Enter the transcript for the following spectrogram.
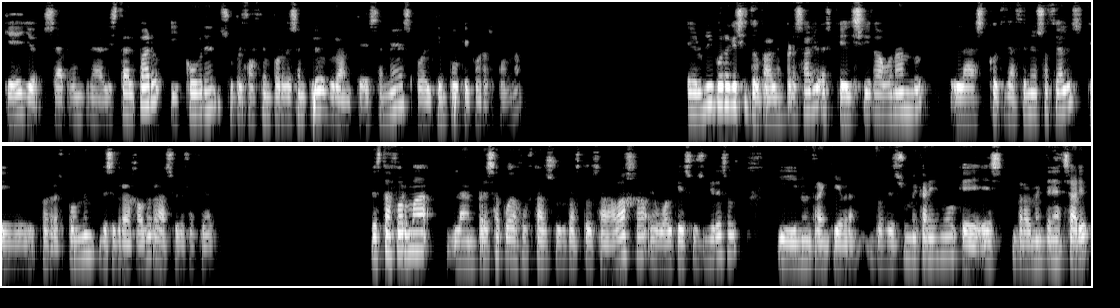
que ellos se apunten a la lista del paro y cobren su prestación por desempleo durante ese mes o el tiempo que corresponda. El único requisito para el empresario es que él siga abonando las cotizaciones sociales que corresponden de ese trabajador a la seguridad social. De esta forma, la empresa puede ajustar sus gastos a la baja, igual que sus ingresos, y no entra en quiebra. Entonces es un mecanismo que es realmente necesario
